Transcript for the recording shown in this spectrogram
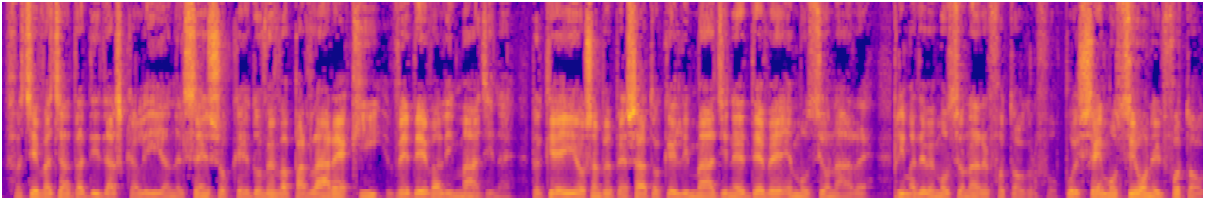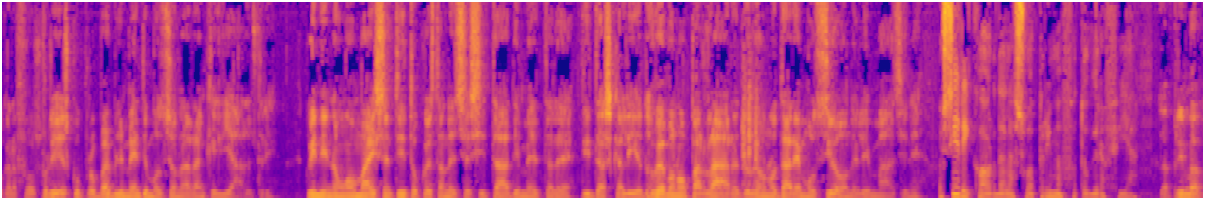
faceva già da didascalia, nel senso che doveva parlare a chi vedeva l'immagine, perché io ho sempre pensato che l'immagine deve emozionare. Prima deve emozionare il fotografo, poi se emozioni il fotografo riesco probabilmente a emozionare anche gli altri. Quindi non ho mai sentito questa necessità di mettere didascalia. Dovevano parlare, dovevano dare emozione le immagini. Si ricorda la sua prima fotografia? La prima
